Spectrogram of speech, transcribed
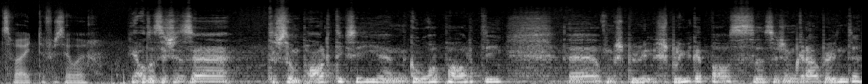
zweiten Versuch? Ja, das ist ein, äh, das ist so eine Party gewesen, eine Goa-Party äh, auf dem Splü Splügenpass, das ist im Graubünden.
